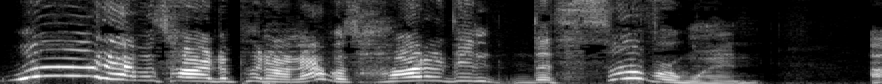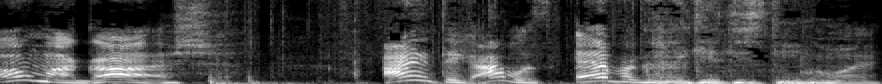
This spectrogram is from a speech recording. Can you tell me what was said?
Woo, that was hard to put on. That was harder than the silver one. Oh my gosh. I didn't think I was ever going to get this thing on.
